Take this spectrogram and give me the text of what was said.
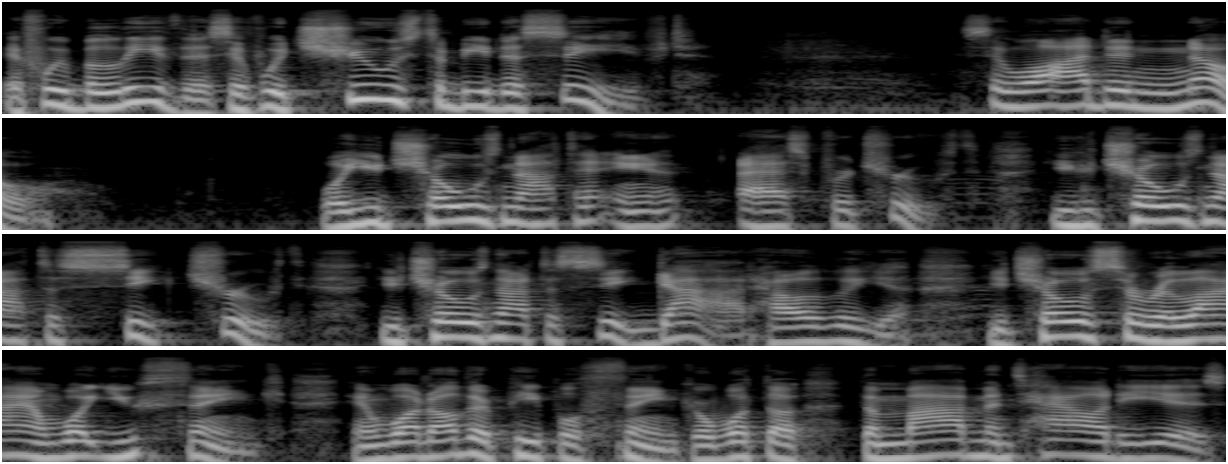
if we believe this, if we choose to be deceived. You say, Well, I didn't know. Well, you chose not to ask for truth. You chose not to seek truth. You chose not to seek God. Hallelujah. You chose to rely on what you think and what other people think or what the, the mob mentality is.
